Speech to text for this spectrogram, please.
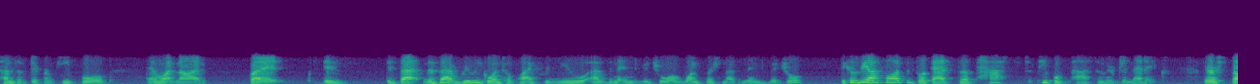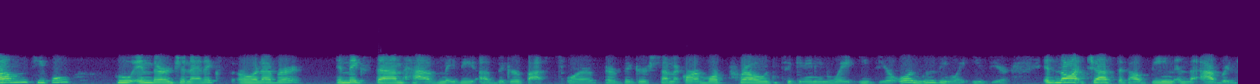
tons of different people and whatnot, but is is that is that really going to apply for you as an individual or one person as an individual? Because we also have to look at the past, people's past and their genetics. There are some people who, in their genetics or whatever, it makes them have maybe a bigger bust or a bigger stomach or are more prone to gaining weight easier or losing weight easier. It's not just about being in the average.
